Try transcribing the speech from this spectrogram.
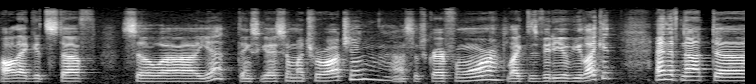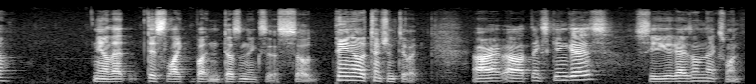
all that good stuff. So uh, yeah, thanks you guys so much for watching. Uh, subscribe for more. Like this video if you like it. And if not, uh, you know, that dislike button doesn't exist. So pay no attention to it. All right. Uh, thanks again, guys. See you guys on the next one.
